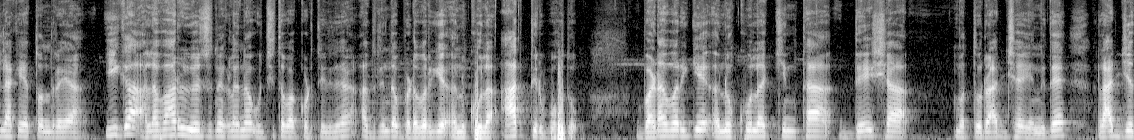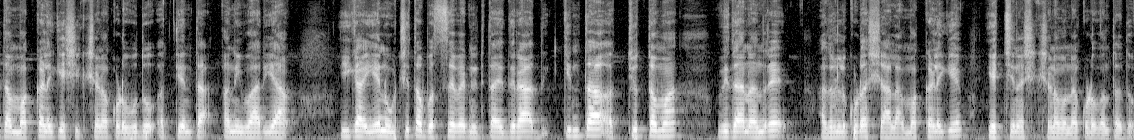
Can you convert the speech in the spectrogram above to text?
ಇಲಾಖೆಯ ತೊಂದರೆಯ ಈಗ ಹಲವಾರು ಯೋಜನೆಗಳನ್ನು ಉಚಿತವಾಗಿ ಕೊಡ್ತಿದ್ದೀರಾ? ಅದರಿಂದ ಬಡವರಿಗೆ ಅನುಕೂಲ ಆಗ್ತಿರಬಹುದು. ಬಡವರಿಗೆ ಅನುಕೂಲಕ್ಕಿಂತ ದೇಶ ಮತ್ತು ರಾಜ್ಯ ಏನಿದೆ, ರಾಜ್ಯದ ಮಕ್ಕಳಿಗೆ ಶಿಕ್ಷಣ ಕೊಡುವುದು ಅತ್ಯಂತ ಅನಿವಾರ್ಯ. ಈಗ ಏನು ಉಚಿತ ಬಸ್ ಸೇವೆ ನೀಡ್ತಾ ಇದ್ದೀರಾ? ಅದಕ್ಕಿಂತ ಅತ್ಯುತ್ತಮ ವಿಧಾನ ಅಂದರೆ, ಅದರಲ್ಲೂ ಕೂಡ ಶಾಲಾ ಮಕ್ಕಳಿಗೆ ಹೆಚ್ಚಿನ ಶಿಕ್ಷಣವನ್ನು ಕೊಡುವಂಥದ್ದು.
